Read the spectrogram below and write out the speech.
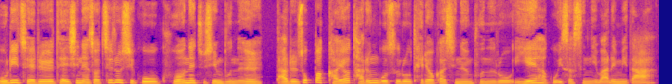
우리 죄를 대신해서 치르시고 구원해 주신 분을 나를 속박하여 다른 곳으로 데려가시는 분으로 이해하고 있었으니 말입니다.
